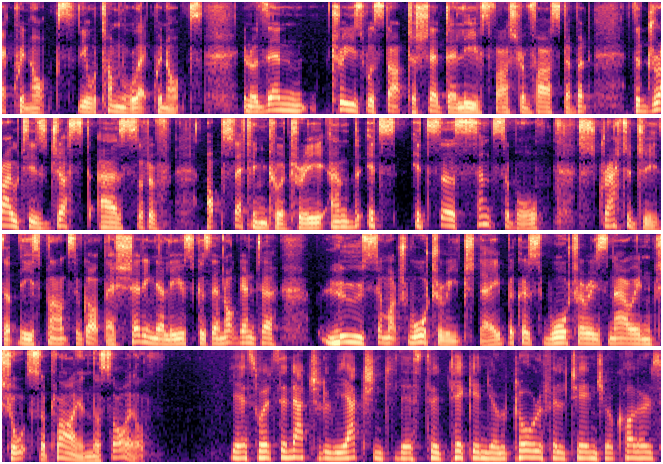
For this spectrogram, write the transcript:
equinox, the autumnal equinox, you know, then trees will start to shed their leaves faster and faster. But the drought is just as sort of upsetting to a tree, and it's it's a sensible strategy that these plants have got. They're shedding their leaves because they're not going to lose so much water each day because water is now in short supply in the soil. Yes, well, it's a natural reaction to this to take in your chlorophyll, change your colours.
